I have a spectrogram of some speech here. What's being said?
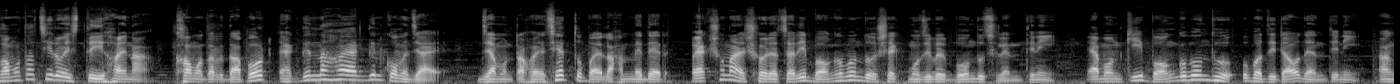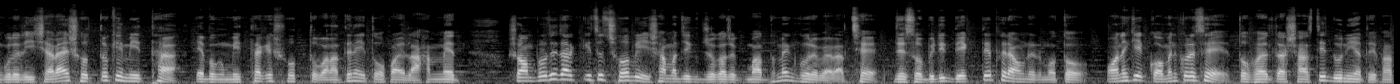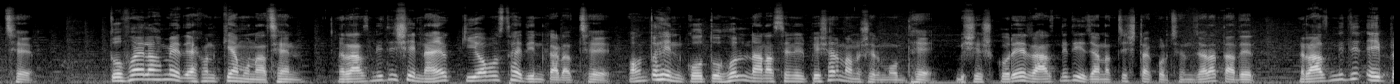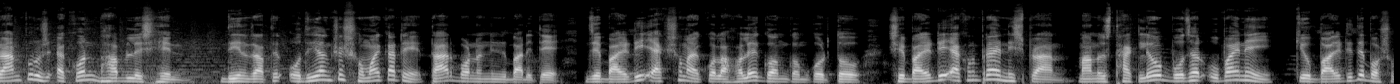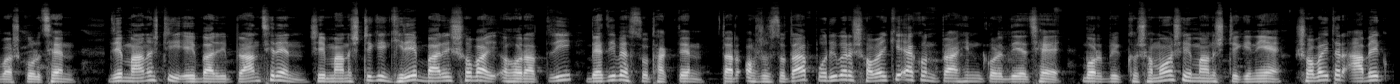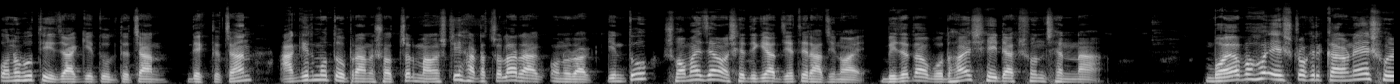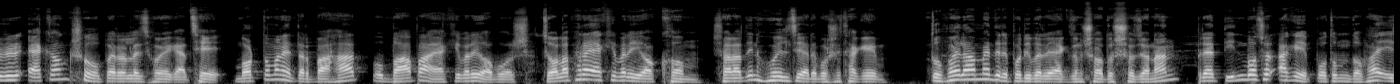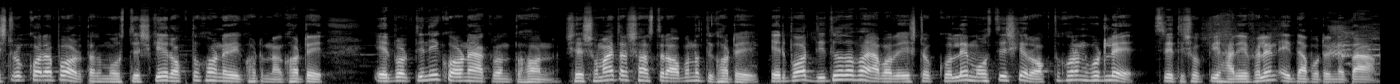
ক্ষমতা চিরস্থায়ী হয় না। ক্ষমতার দাপট একদিন না হয় একদিন কমে যায়। যেমনটা হয়েছে তোপাইল আহমেদের। একসময় স্বৈরাচারী বঙ্গবন্ধু শেখ মুজিবের বন্ধু ছিলেন তিনি। এমনকি বঙ্গবন্ধু উপাধিটাও দেন তিনি। আঙ্গুলের ইশারায় সত্যকে মিথ্যা এবং মিথ্যাকে সত্য বানাতেন এই তোফাইল আহমেদ। সম্প্রতি তার কিছু ছবি সামাজিক যোগাযোগ মাধ্যমে ঘুরে বেড়াচ্ছে, যে ছবিটি দেখতে ফেরাউনের মতো। অনেকে কমেন্ট করেছে তোফাইল তার শাস্তি দুনিয়াতে পাচ্ছে। তোফায়েল আহমেদ এখন কেমন আছেন? রাজনীতির সেই নায়ক কি অবস্থায় দিন কাটাচ্ছে? অন্তহীন কৌতূহল নানা শ্রেণির পেশার মানুষের মধ্যে। বিশেষ করে রাজনীতি জানার চেষ্টা করছেন যারা তাদের। রাজনীতির এই প্রাণপুরুষ এখন ভাবলেশহীন। দিন রাতের অধিকাংশ সময় কাটে তার বনানীর বাড়িতে। যে বাড়িটি একসময় কোলাহলে গম গম করত, সে বাড়িটি এখন প্রায় নিষ্প্রাণ। মানুষ থাকলেও বোঝার উপায় নেই কেউ বাড়িটিতে বসবাস করছেন। যে মানুষটি এই বাড়ির প্রাণ ছিলেন, সেই মানুষটিকে ঘিরে বাড়ির সবাই অহরাত্রি ব্যতিব্যস্ত থাকতেন। তার অসুস্থতা পরিবারের সবাইকে এখন প্রাণহীন করে দিয়েছে। বরবৃক্ষ সম সেই মানুষটিকে নিয়ে সবাই তার আবেগ অনুভূতি জাগিয়ে তুলতে চান। দেখতে চান, আগের মতো প্রাণ সচ্ছল মানুষটি হাঁটাচলা রাগ অনুরাগ, কিন্তু সময় যেন সেদিকে আর যেতে রাজি নয়। বিধাতাও বোধ হয় সেই ডাক শুনছেন না। ভয়াবহ এই স্ট্রোকের কারণে শরীরের একাংশ প্যারালাইজ হয়ে গেছে। বর্তমানে তার বা হাত ও বা পা একেবারেই অবশ। চলাফেরা একেবারেই অক্ষম। সারাদিন হুইল চেয়ারে বসে থাকে। তোফাইল আহমেদের পরিবারের একজন সদস্য জানান, প্রায় তিন বছর আগে প্রথম দফায় স্ট্রোক করার পর তার মস্তিষ্কে রক্তক্ষরণের এই ঘটনা ঘটে। এরপর তিনি করোনায় আক্রান্ত হন। সে সময় তার স্বাস্থ্যের অবনতি ঘটে। এরপর দ্বিতীয় দফায় আবার স্ট্রোক করলে মস্তিষ্কে রক্তক্ষরণ ঘটলে স্মৃতিশক্তি হারিয়ে ফেলেন এই দাপটের নেতা।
